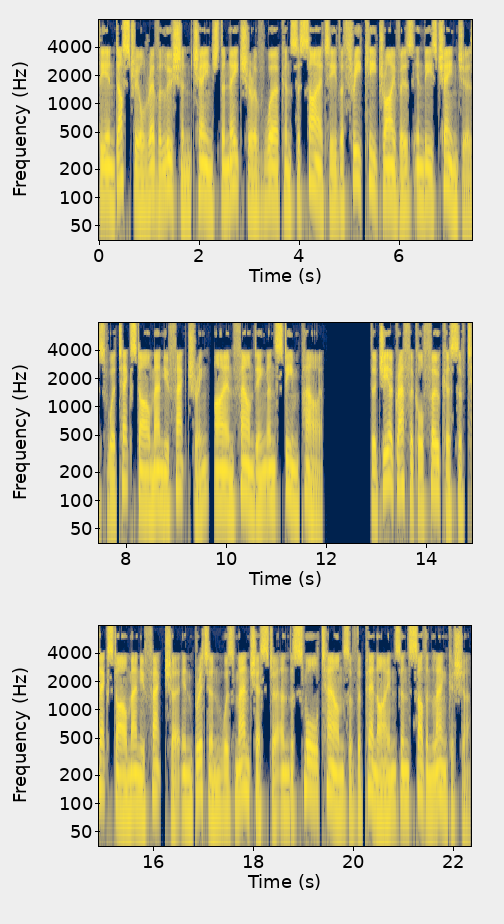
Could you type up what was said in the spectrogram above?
The Industrial Revolution changed the nature of work and society. The three key drivers in these changes were textile manufacturing, iron founding, and steam power. The geographical focus of textile manufacture in Britain was Manchester and the small towns of the Pennines and southern Lancashire.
